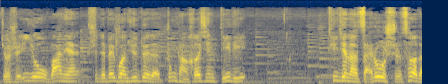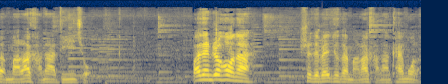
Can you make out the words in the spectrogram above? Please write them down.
就是一九五八年世界杯冠军队的中场核心迪迪，踢进了载入史册的马拉卡纳第一球。八天之后呢，世界杯就在马拉卡纳开幕了。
